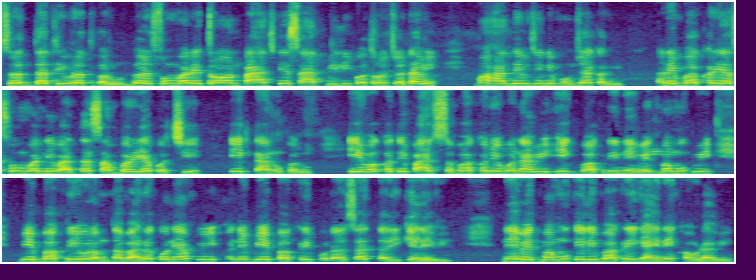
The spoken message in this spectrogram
શ્રદ્ધાથી વ્રત કરવું દર સોમવારે ત્રણ, પાંચ કે સાત બીલીપત્રો ચઢાવી મહાદેવજીની પૂજા કરવી અને ભાખરિયા સોમવારની વાર્તા સાંભળ્યા પછી એક ટાણું કરવું એ વખતે પાંચ ભાખરીઓ બનાવી, એક ભાખરી નૈવેદ્યમાં મૂકવી, બે ભાખરીઓ રમતા બાળકોને આપવી અને બે ભાખરી પ્રસાદ તરીકે લેવી. નૈવેદ્યમાં મૂકેલી ભાખરી ગાયને ખવડાવી.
